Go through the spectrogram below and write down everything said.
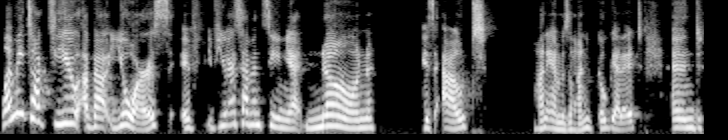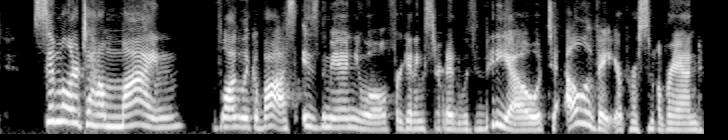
let me talk to you about yours. If if you guys haven't seen yet known is out on amazon. Go get it. And similar to how mine vlog like a boss is the manual for getting started with video to elevate your personal brand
